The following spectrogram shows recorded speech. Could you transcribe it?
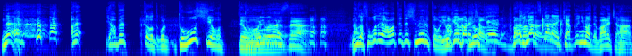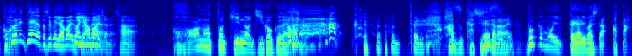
ねえ あれ？やべってことこれどうしようって思う。どうにもないですね。なんかそこで慌てて閉めると余計バレちゃう。ね。気がつかない客にまでバレちゃうはい。ここに手やった瞬間やばいですからね。まあやばいじゃないですか。はこの時の地獄だよ 本当に。恥ずかしいったらない。ね。僕も一回やりました。あった。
